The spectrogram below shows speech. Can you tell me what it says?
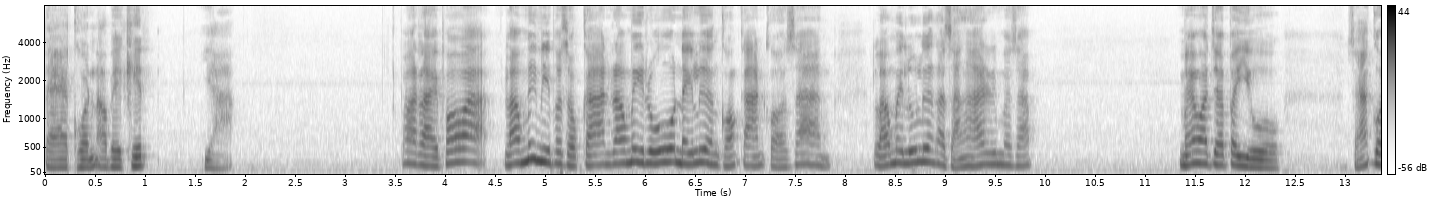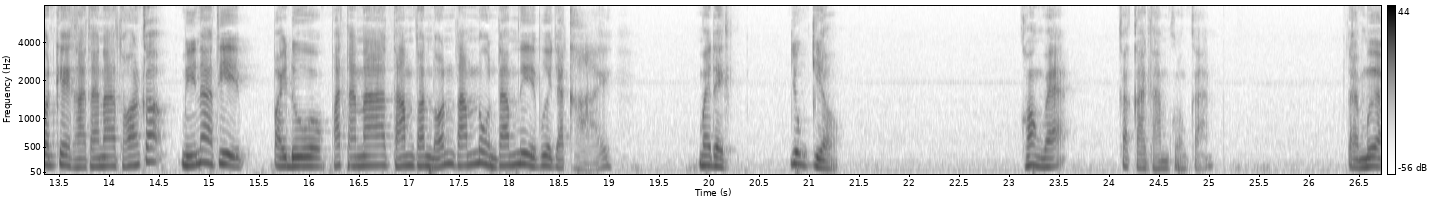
แต่คนเอาไปคิดยากเพราะอะไรเพราะว่าเราไม่มีประสบการณ์ เราไม่รู้ในเรื่องของการก่อสร้าง เราไม่รู้เรื่องอสังหาริมทรัพย์ แม้ว่าจะไปอยู่สากลเคขาธนาธรก็มีหน้าที่ไปดูพัฒนาทำถนนทำนู่นทำนี่เพื่อจะขาย ไม่ได้ยุ่งเกี่ยวข้องแวะกับการทำโครงการ แต่เมื่อ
